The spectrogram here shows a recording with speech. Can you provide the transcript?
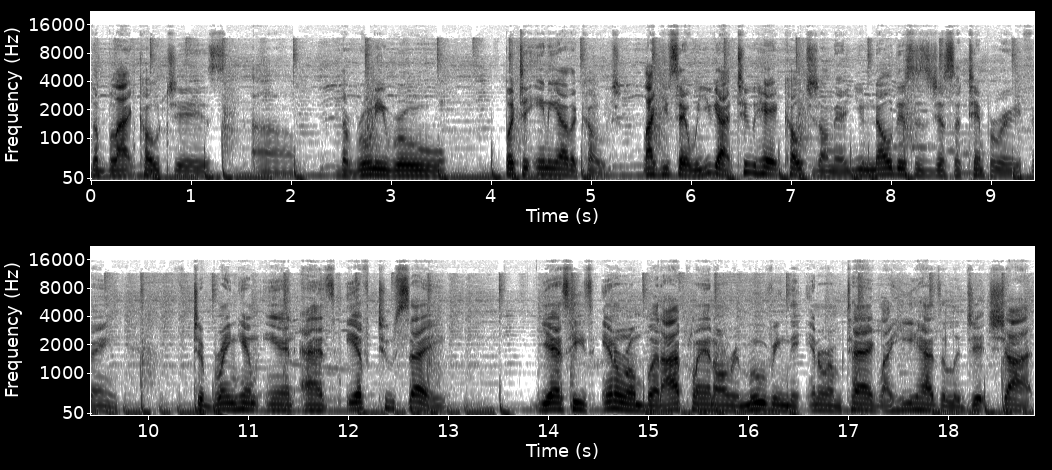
the black coaches, um, the Rooney Rule, but to any other coach. Like you said, when you got two head coaches on there, you know this is just a temporary thing. To bring him in as if to say, yes, he's interim, but I plan on removing the interim tag. Like he has a legit shot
